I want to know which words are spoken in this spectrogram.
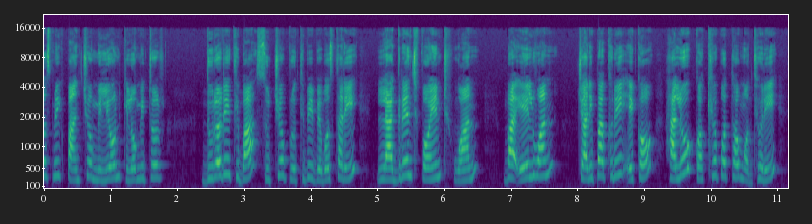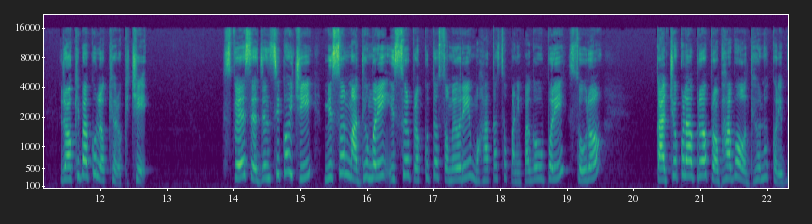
ଦଶମିକ ପାଞ୍ଚ ମିଲିୟନ କିଲୋମିଟର ଦୂରରେ ଥିବା ସୂର୍ଯ୍ୟ ପୃଥିବୀ ବ୍ୟବସ୍ଥାରେ ଲାଗ୍ରେଞ୍ଜ ପଏଣ୍ଟ ୱାନ୍ ବା ଏଲ୍ ୱାନ୍ ଚାରିପାଖରେ ଏକ ହାଲୋ କକ୍ଷପଥ ମଧ୍ୟରେ ରଖିବାକୁ ଲକ୍ଷ୍ୟ ରଖିଛି। ସ୍ପେସ୍ ଏଜେନ୍ସି କହିଛି ମିଶନ ମାଧ୍ୟମରେ ଇସ୍ରୋ ପ୍ରକୃତ ସମୟରେ ମହାକାଶ ପାଣିପାଗ ଉପରେ ସୌର କାର୍ଯ୍ୟକଳାପର ପ୍ରଭାବ ଅଧ୍ୟୟନ କରିବ।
